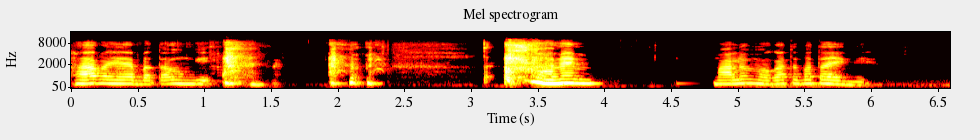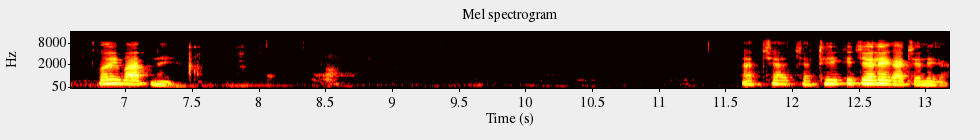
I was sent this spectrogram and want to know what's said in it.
हाँ भैया बताऊँगी। हमें मालूम होगा तो बताएँगे। कोई बात नहीं। अच्छा अच्छा ठीक है, चलेगा चलेगा।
